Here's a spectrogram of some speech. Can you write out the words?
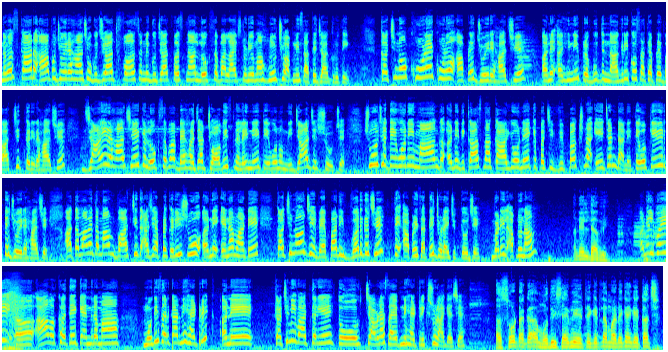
નમસ્કાર, આપ જોઈ રહ્યા છો ગુજરાત ફર્સ્ટ અને ગુજરાત ફર્સ્ટના લોકસભા લાઈવ સ્ટુડિયોમાં હું છું આપની સાથે જાગૃતિ. કચ્છનો ખૂણે ખૂણો આપણે જોઈ રહ્યા છીએ અને અહીંની પ્રબુદ્ધ નાગરિકો સાથે આપણે વાતચીત કરી રહ્યા છીએ. જાણી રહ્યા છીએ કે લોકસભા બે હજાર ચોવીસને લઈને તેઓનો મિજાજ શું છે? શું છે તેઓની માંગ અને વિકાસના કાર્યોને કે પછી વિપક્ષના એજન્ડાને તેઓ કેવી રીતે જોઈ રહ્યા છે? આ તમામે તમામ વાતચીત આજે આપણે કરીશું અને એના માટે કચ્છનો જે વેપારી વર્ગ છે તે આપણી સાથે જોડાઈ ચૂક્યો છે. વડીલ, આપનું નામ? અનિલ ડાભી. અનિલભાઈ આ વખતે કેન્દ્રમાં મોદી સરકારની હેટ્રિક અને કચ્છની વાત કરીએ તો ચાવડા સાહેબની હેટ્રિક શું લાગે છે? સો ટકા મોદી સાહેબની હેટ્રિક એટલા માટે કારણ કે કચ્છ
